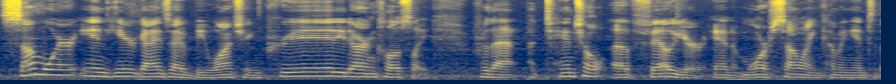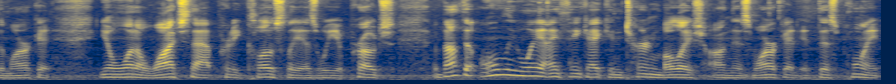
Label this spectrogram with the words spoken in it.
somewhere in here, guys, I would be watching pretty darn closely for that potential of failure and more selling coming into the market. You'll want to watch that pretty closely as we approach. About the only way I think I can turn bullish on this market at this point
